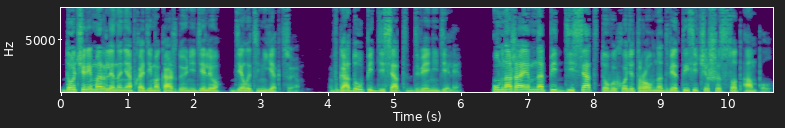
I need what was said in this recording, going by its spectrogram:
Дочери Мерлина необходимо каждую неделю делать инъекцию. В году 52 недели. Умножаем на 50, то выходит ровно 2600 ампул.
